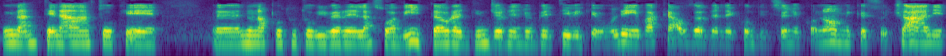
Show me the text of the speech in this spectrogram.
un antenato che eh, non ha potuto vivere la sua vita o raggiungere gli obiettivi che voleva a causa delle condizioni economiche, sociali,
